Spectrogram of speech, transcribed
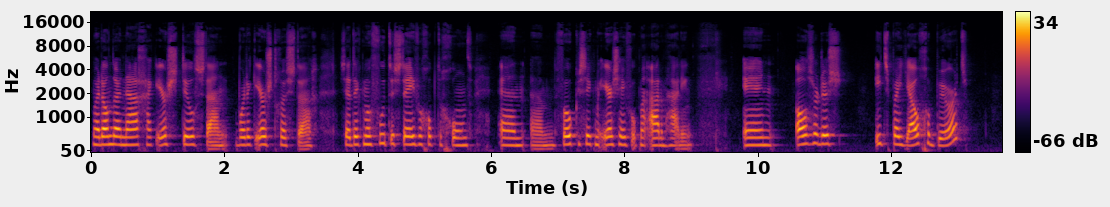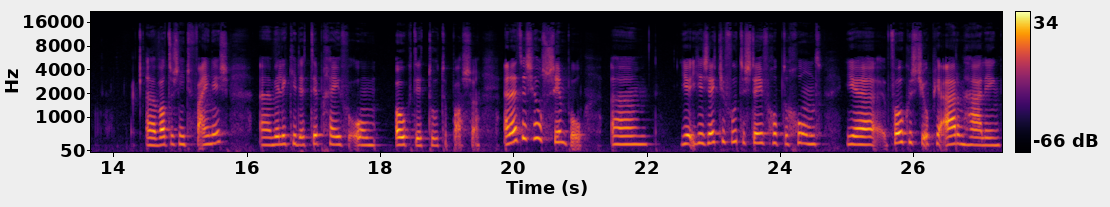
Maar dan daarna ga ik eerst stilstaan, word ik eerst rustig, zet ik mijn voeten stevig op de grond en um, focus ik me eerst even op mijn ademhaling. En als er dus iets bij jou gebeurt, uh, wat dus niet fijn is, uh, wil ik je de tip geven om ook dit toe te passen. En het is heel simpel. Um, je, je zet je voeten stevig op de grond. Je focust je op je ademhaling.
